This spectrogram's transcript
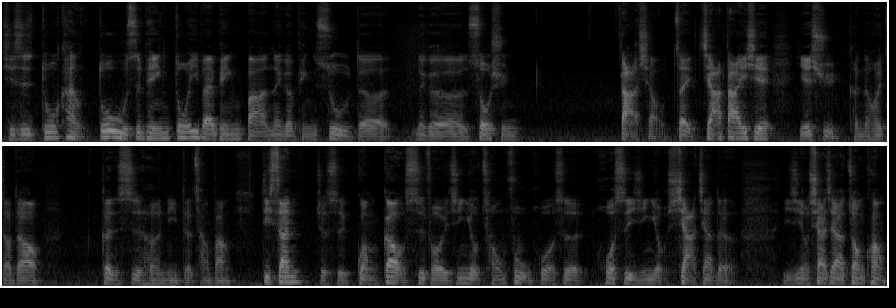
其实多看多五十平、多一百平，把那个平数的那个搜寻大小再加大一些，也许可能会找到更适合你的厂房。第三就是广告是否已经有重复，或是或是已经有下架的，已经有下架的状况，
